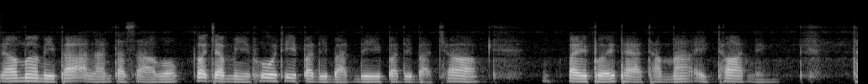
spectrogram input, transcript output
แล้วเมื่อมีพระอาหารหันตสาวกก็จะมีผู้ที่ปฏิบัติดีปฏิบัติชอบ ไปเผยแผ่ธรรมะอีกทอดหนึ่ง ท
